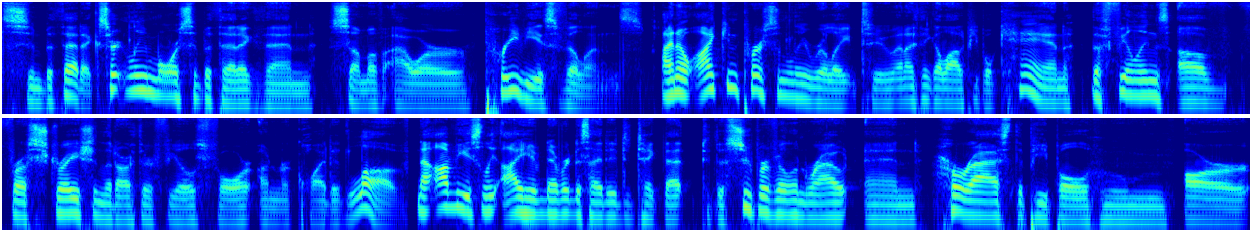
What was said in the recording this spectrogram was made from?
sympathetic, certainly more sympathetic than some of our previous villains. I know I can personally relate to, and I think a lot of people can, the feelings of frustration that Arthur feels for unrequited love. Now, obviously, I have never decided to take that to the supervillain route and harass the people whom are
